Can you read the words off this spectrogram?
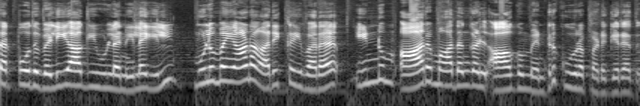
தற்போது வெளியாகியுள்ள நிலையில் முழுமையான அறிக்கை வர இன்னும் ஆறு மாதங்கள் ஆகும் என்று கூறப்படுகிறது.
